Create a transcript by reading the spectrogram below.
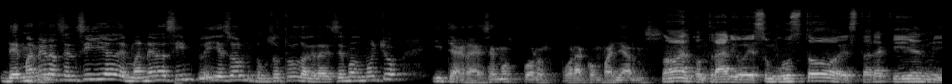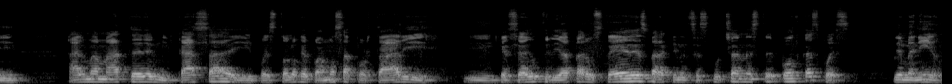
de manera sencilla, de manera simple, y eso nosotros lo agradecemos mucho y te agradecemos por, por acompañarnos. No, al contrario, es un gusto estar aquí en mi alma mater en mi casa y pues todo lo que podamos aportar y, que sea de utilidad para ustedes, para quienes escuchan este podcast, pues bienvenido.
